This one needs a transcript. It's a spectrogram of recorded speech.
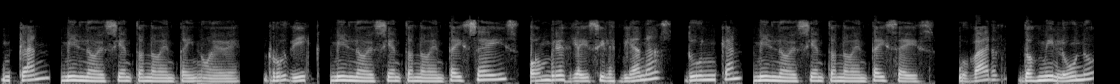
McCann, 1999. Rudick, 1996, Hombres gays y lesbianas, Duncan, 1996. Hubbard, 2001,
